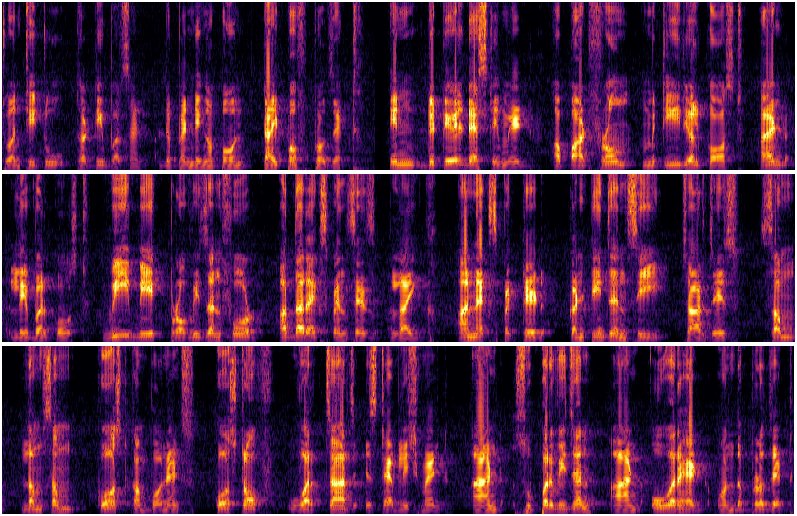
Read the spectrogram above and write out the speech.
20 to 30 percent depending upon type of project. In detailed estimate, apart from material cost and labor cost, we make provision for other expenses like unexpected contingency charges, some lump sum cost components, cost of work charge establishment, and supervision and overhead on the project.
